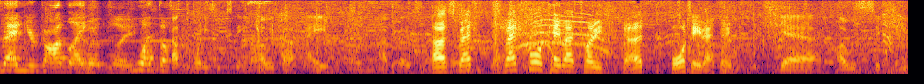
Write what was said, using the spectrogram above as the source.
Ren, you're godlike. But, like- what the? About 2016, I was about 8 when I played Smash. Uh, Bros. Smash, Smash 4 came out 23rd, 14, I think. Yeah, I was 16.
